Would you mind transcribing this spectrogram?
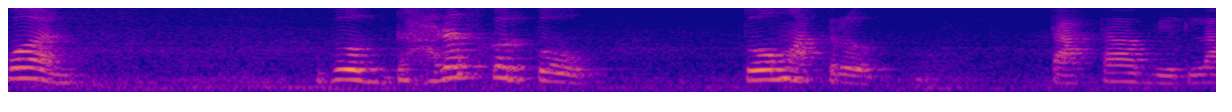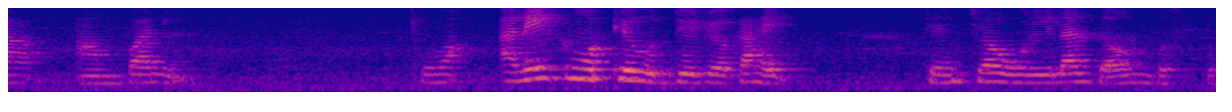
पण जो धाडस करतो तो मात्र टाटा बिर्ला अंबानी किंवा अनेक मोठे उद्योजक आहेत त्यांच्या ओळीला जाऊन बसतो.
